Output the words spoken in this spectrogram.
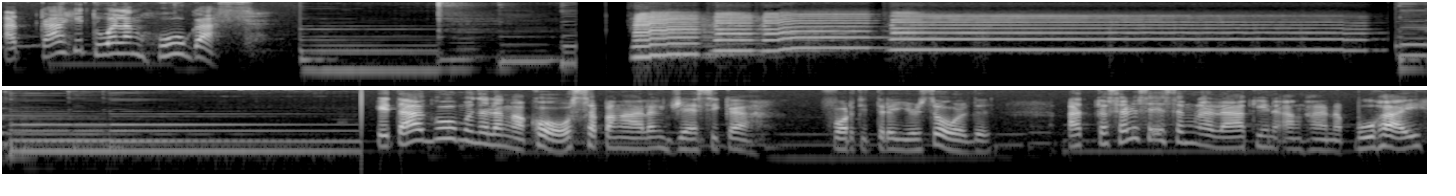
At kahit walang hugas, Itago mo na lang ako sa pangalang Jessica, 43 years old, at kasal sa isang lalaki na ang hanap buhay,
